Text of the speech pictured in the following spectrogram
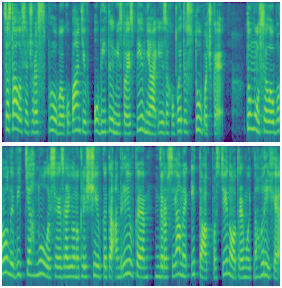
Це сталося через спроби окупантів обійти місто із півдня і захопити ступочки. Тому сили оборони відтягнулися із району Кліщівки та Андріївки, де росіяни і так постійно отримують на горіхи.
